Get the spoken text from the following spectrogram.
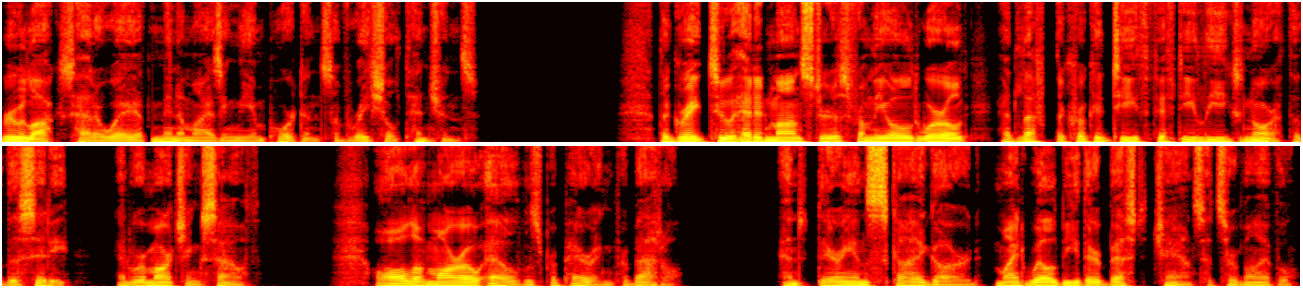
Rulaks had a way of minimizing the importance of racial tensions. The great two-headed monsters from the old world had left the Crooked Teeth fifty leagues north of the city and were marching south. All of Morrow El was preparing for battle, and Darien's Sky Guard might well be their best chance at survival.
